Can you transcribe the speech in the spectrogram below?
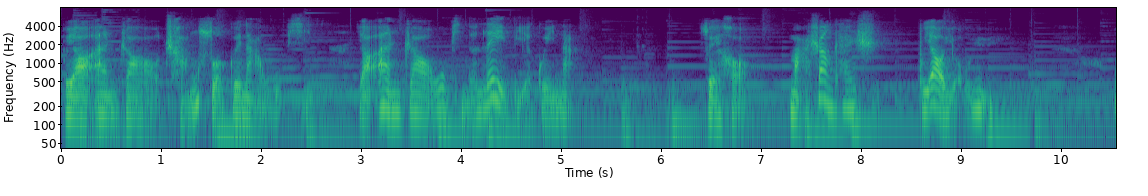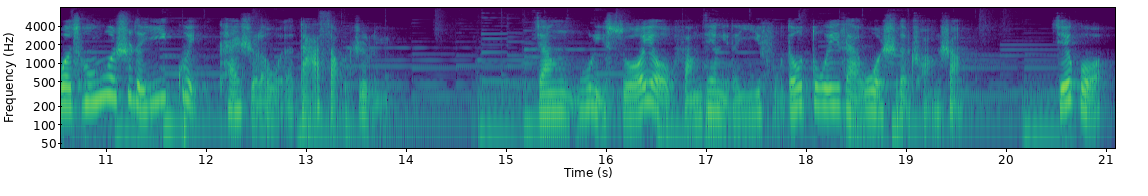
不要按照场所归纳物品，要按照物品的类别归纳；最后。马上开始，不要犹豫。我从卧室的衣柜开始了我的打扫之旅，将屋里所有房间里的衣服都堆在卧室的床上，结果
